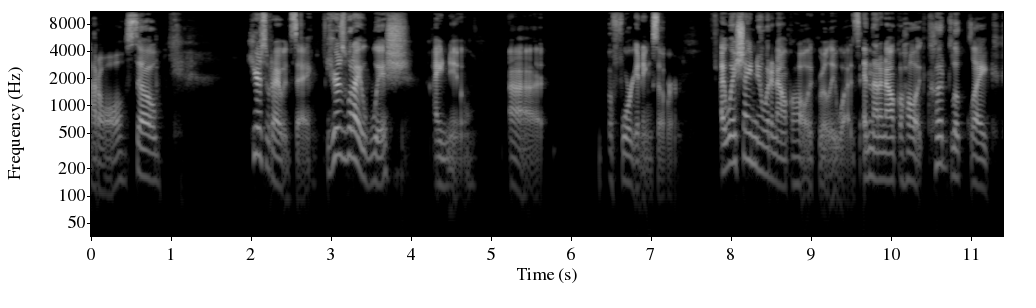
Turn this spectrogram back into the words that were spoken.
at all. So here's what I would say. Here's what I wish I knew uh, before getting sober. I wish I knew what an alcoholic really was, and that an alcoholic could look like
